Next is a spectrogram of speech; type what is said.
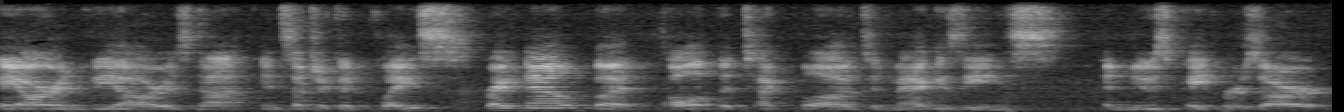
AR and VR is not in such a good place right now, but all of the tech blogs and magazines and newspapers are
